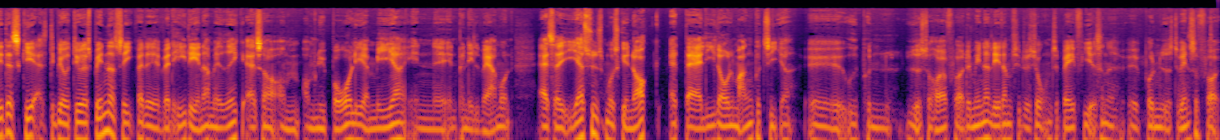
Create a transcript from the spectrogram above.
det, der sker, altså det bliver det bliver spændende at se, hvad det, hvad det hele ender med, ikke? Altså om, om Nye Borgerlige er mere end, øh, end Pernille Vermund. Altså jeg synes måske nok, at der er lige lovligt mange partier øh, ude på den yderste højrefløj. Det minder lidt om situationen tilbage i 80'erne øh, på den yderste venstrefløj,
